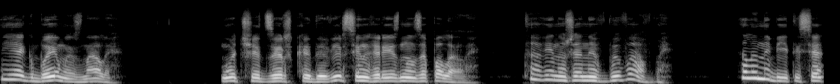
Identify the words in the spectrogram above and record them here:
Якби ми знали. Очі дзержки де Вірсінг грізно запалали. Та він уже не вбивав би. Але не бійтеся,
